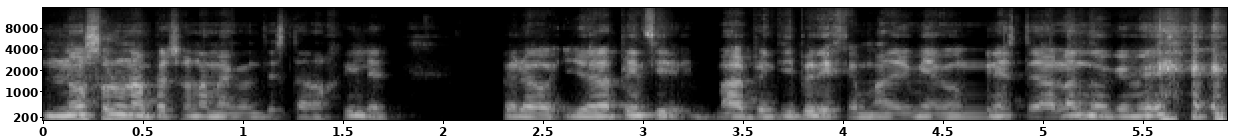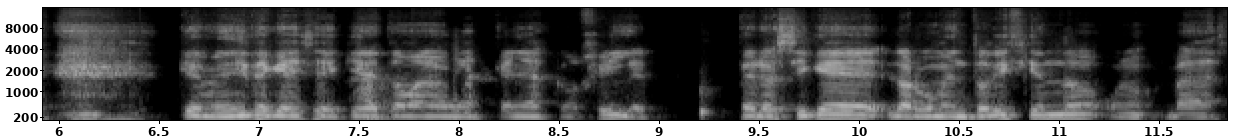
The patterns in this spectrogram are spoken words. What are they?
no solo una persona me ha contestado Hitler, pero yo al principio, dije, madre mía, ¿con quién estoy hablando? Que me, que me dice que se quiere tomar unas cañas con Hitler pero sí que lo argumentó diciendo, bueno, las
